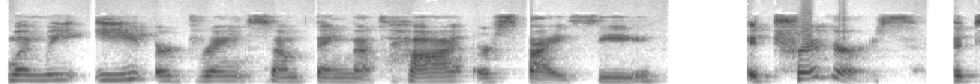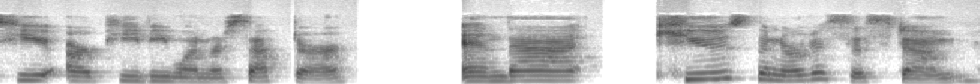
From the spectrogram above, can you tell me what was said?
when we eat or drink something that's hot or spicy, it triggers the TRPV1 receptor. And that cues the nervous system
